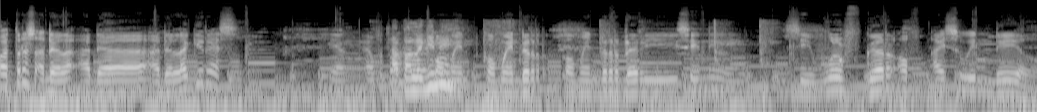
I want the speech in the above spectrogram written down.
Oh terus ada ada ada lagi res yang apa, tuh? Apa lagi nih? Command- commander commander dari sini si Wolfgar of Icewind Dale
